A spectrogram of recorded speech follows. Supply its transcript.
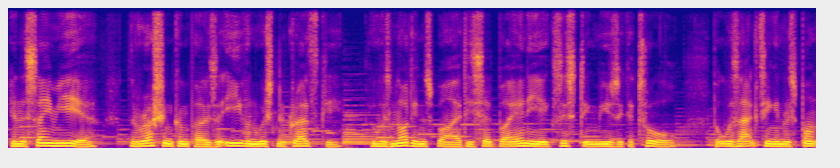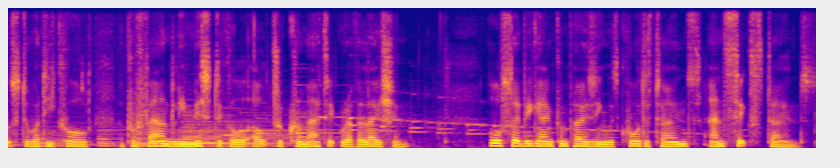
In the same year, the Russian composer Ivan Vishnegradsky, who was not inspired, he said, by any existing music at all, but was acting in response to what he called a profoundly mystical ultrachromatic revelation, also began composing with quarter tones and sixth tones.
